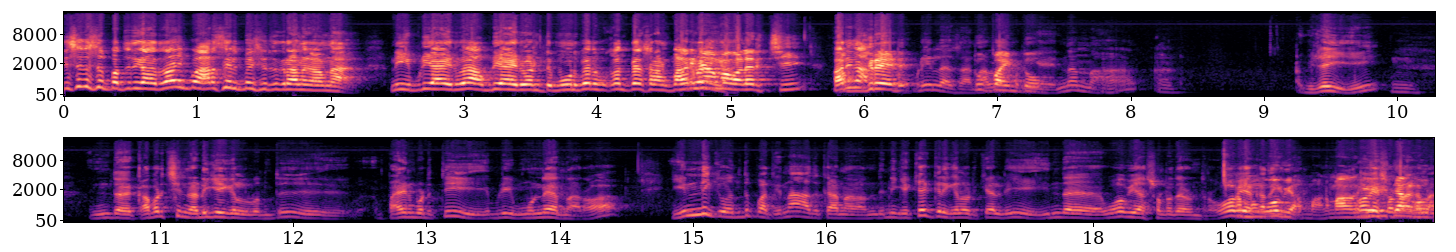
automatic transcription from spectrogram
கிசு கிசு பத்திரிகையாளர் தான் இப்போ அரசியல் பேசிட்டு இருக்கிறானுங்க அவனை. நீ இப்படி ஆயிடுவா அப்படி ஆயிடுவான்ட்டு மூணு பேர் உட்காந்து பேசுறாங்க. பரிணாம வளர்ச்சி அப்கிரேட் அப்படி இல்ல சார் டூ பாயிண்ட் டூ. என்னன்னா விஜய் இந்த கவர்ச்சி நடிகைகள் வந்து பயன்படுத்தி எப்படி முன்னேறினாரோ இன்னைக்கு வந்து பாத்தீங்கன்னா அதுக்கான வந்து நீங்க கேட்குறீங்களா ஒரு கேள்வி இந்த ஓவியா சொன்னதை வந்துடும் ஓவியா. ஓவியா, ஓவியா சொல்றாங்கல்ல,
